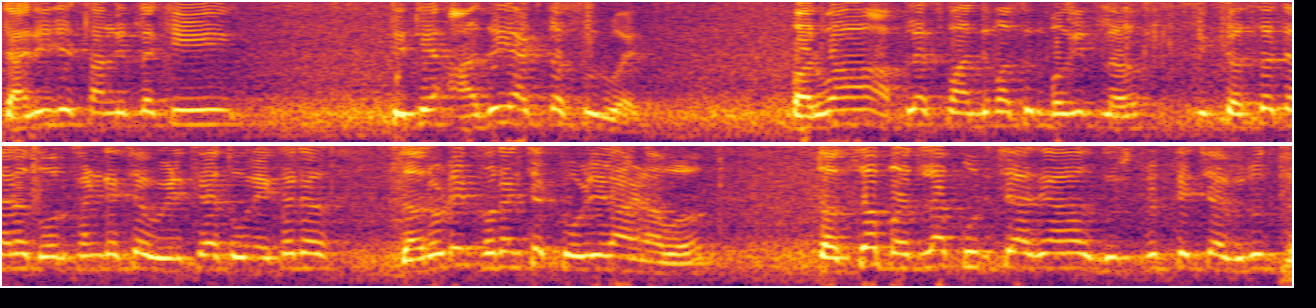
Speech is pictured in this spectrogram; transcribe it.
त्यांनी जे सांगितलं की तिथे आजही अटका सुरू आहेत. परवा आपल्याच माध्यमातून बघितलं की कसं त्यानं दोरखंड्याच्या विळख्यातून एखाद्या दरोडेखोरांच्या टोळीला आणावं तसं बदलापूरच्या त्या दुष्कृत्येच्या विरुद्ध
